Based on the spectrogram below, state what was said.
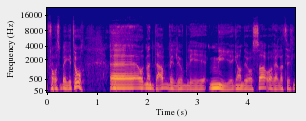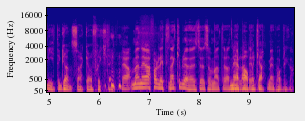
for oss begge to. Eh, og, men der vil det jo bli mye Grandiosa og relativt lite grønnsaker og frukt. Ja, men i hvert fall litt knekkebrød høres det ut som etter at Med jeg har lært paprika. Litt. Med paprika.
